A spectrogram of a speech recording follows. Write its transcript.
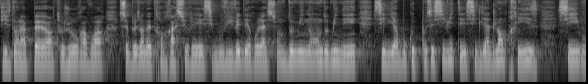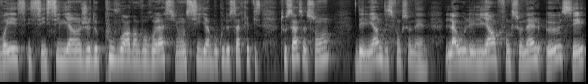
vivre dans la peur, toujours avoir ce besoin d'être rassuré, si vous vivez des relations dominant-dominées, s'il y a beaucoup de possessivité, s'il y a de l'emprise, si vous voyez s'il y a un jeu de pouvoir dans vos relations, s'il y a beaucoup de sacrifices, tout ça, ce sont des liens dysfonctionnels. Là où les liens fonctionnels, eux, c'est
